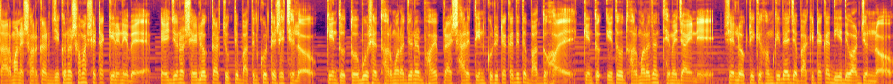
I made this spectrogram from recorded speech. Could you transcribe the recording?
তার মানে সরকার যে কোনো সময় সেটা কেড়ে নেবে। এই জন্য সেই লোক তার চুক্তি বাতিল করতে এসেছিল। কিন্তু তবুও সে ধর্মরাজনের ভয়ে প্রায় সাড়ে তিন কোটি টাকা দিতে বাধ্য হয়। কিন্তু এতেও ধর্মরাজন থেমে যায়নি। সে লোকটিকে হুমকি দেয় যে বাকি টাকা দিয়ে দেওয়ার জন্য।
